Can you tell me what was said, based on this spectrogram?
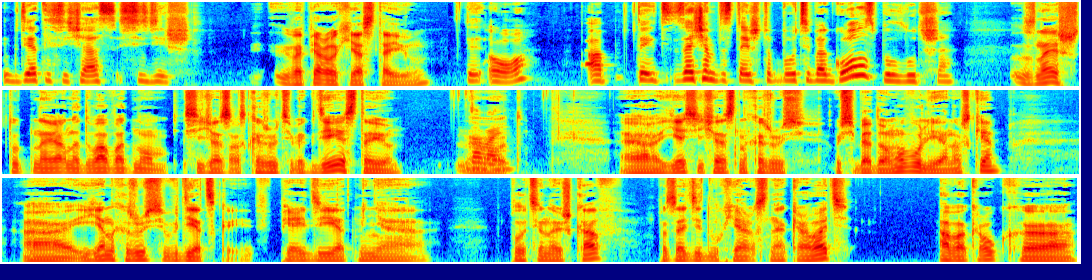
где ты сейчас сидишь? Во-первых, я стою. Ты... О, а ты зачем ты стоишь, чтобы у тебя голос был лучше? Знаешь, тут, наверное, два в одном. Сейчас расскажу тебе, где я стою. Давай. Вот. А, я сейчас нахожусь у себя дома в Ульяновске. А, я нахожусь в детской. Впереди от меня платяной шкаф, позади двухъярусная кровать, а вокруг... А,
